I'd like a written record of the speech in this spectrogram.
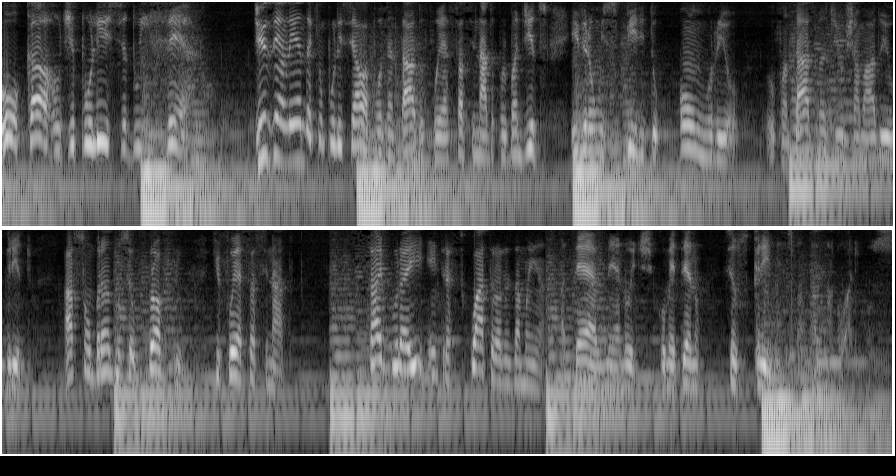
O carro de polícia do inferno. Dizem a lenda que um policial aposentado foi assassinado por bandidos e virou um espírito honrio, o fantasma de o chamado e o grito, assombrando o seu próprio que foi assassinado. Sai por aí entre as 4 horas da manhã até as meia-noite, cometendo seus crimes fantasmagóricos.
